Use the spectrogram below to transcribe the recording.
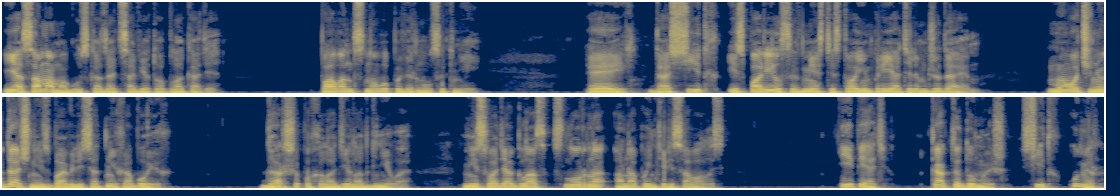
Я сама могу сказать совету о блокаде». Паван снова повернулся к ней. «Эй, да Ситх испарился вместе с твоим приятелем-джедаем. Мы очень удачно избавились от них обоих. Дарша похолодела от гнева. Не сводя глаз с Лорна, она поинтересовалась. «И пять. Как ты думаешь, Ситх умер?»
